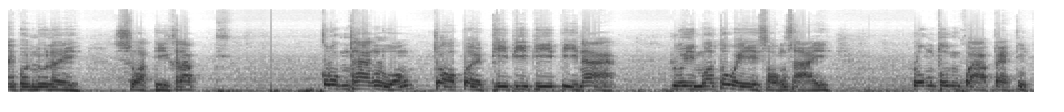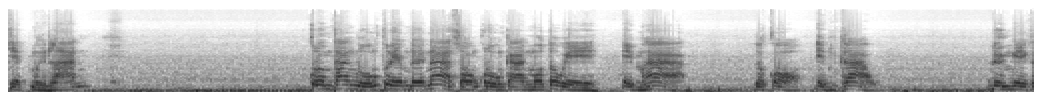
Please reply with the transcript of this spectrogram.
ายพลดูเลย สวัสดีครับ กรมทางหลวงจ่อเปิด PPP ปีหน้า ลุยมอเตอร์เวย์สองสาย ลงทุนกว่า 8.7 หมื่นล้าน กรมทางหลวงเตรียมเดินหน้า 2 โครงการมอเตอร์เวย์ M5 แล้วก็ M9 ดึงเอก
